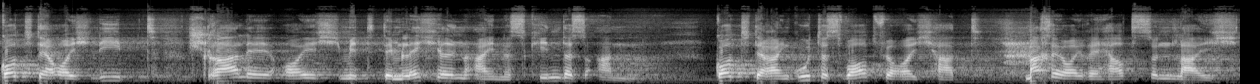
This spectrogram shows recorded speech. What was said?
Gott, der euch liebt, strahle euch mit dem Lächeln eines Kindes an. Gott, der ein gutes Wort für euch hat, mache eure Herzen leicht.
